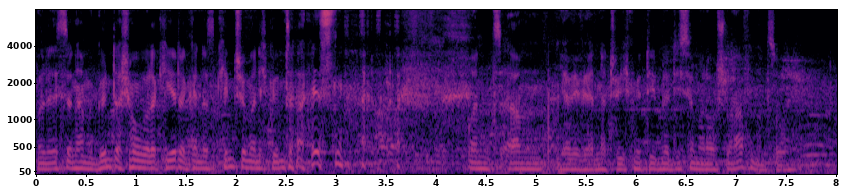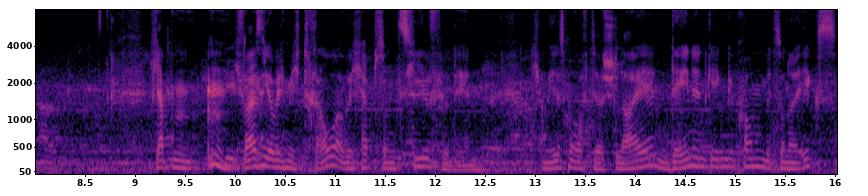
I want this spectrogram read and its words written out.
weil da ist der Name Günther schon mal lackiert, dann kann das Kind schon mal nicht Günther heißen. Und ähm, ja, wir werden natürlich mit dem dieses Jahr mal auch schlafen und so. Ich habe, ich weiß nicht, ob ich mich traue, aber ich habe so ein Ziel für den. Ich mir ist mal auf der Schlei ein Dane entgegengekommen mit so einer X.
